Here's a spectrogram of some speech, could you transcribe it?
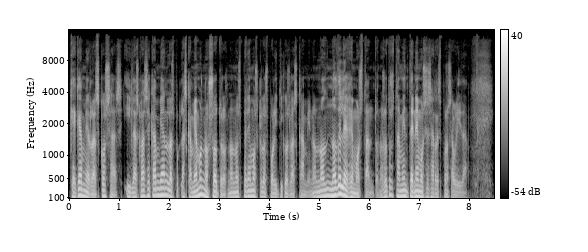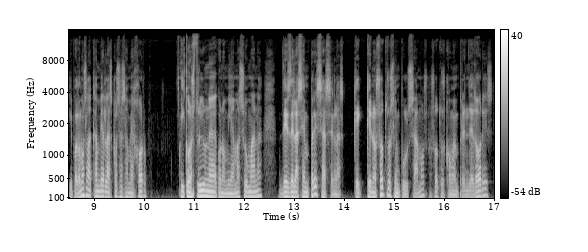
que hay que cambiar las cosas. Y las cosas se cambian, las cambiamos nosotros, ¿no? No esperemos que los políticos las cambien, ¿no? ¿no? No deleguemos tanto. Nosotros también tenemos esa responsabilidad. Y podemos cambiar las cosas a mejor y construir una economía más humana desde las empresas en las que, que nosotros impulsamos, nosotros como emprendedores,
